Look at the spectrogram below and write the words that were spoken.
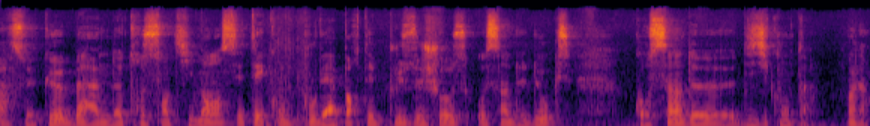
parce que bah, notre sentiment, c'était qu'on pouvait apporter plus de choses au sein de Doux qu'au sein de d'EasyConta. Voilà.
